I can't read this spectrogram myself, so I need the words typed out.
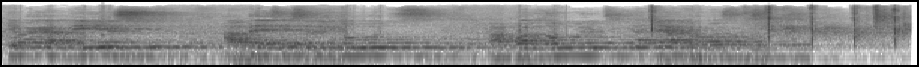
Eu agradeço a presença de todos, uma boa noite e até a próxima.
